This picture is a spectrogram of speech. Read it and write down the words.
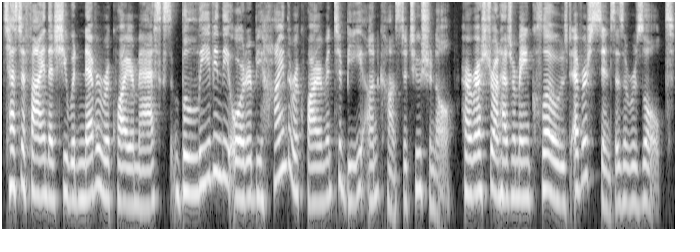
testifying that she would never require masks, believing the order behind the requirement to be unconstitutional. Her restaurant has remained closed ever since as a result.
